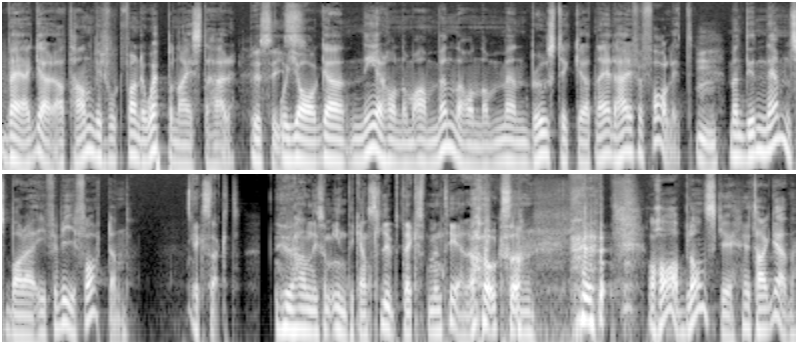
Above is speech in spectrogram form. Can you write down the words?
vägar. Att han vill fortfarande weaponize det här Precis. och jaga ner honom och använda honom. Men Bruce tycker att nej, det här är för farligt. Mm. Men det nämns bara i förbifarten. Exakt. Hur han liksom inte kan sluta experimentera också. Mm. Jaha, Blonsky, är taggad?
